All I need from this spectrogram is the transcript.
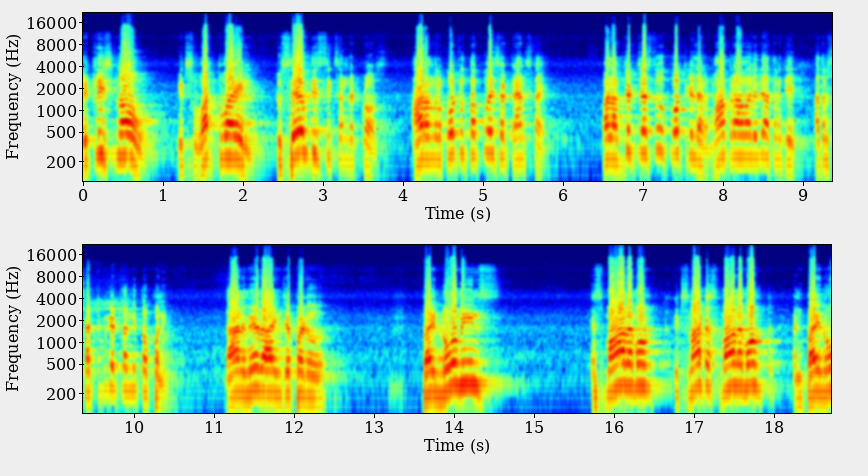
At least now it's worth while to save this six hundred crores ఆరు వందల కోట్లు తక్కువ వేశారు ట్రాన్స్టైల్ వాళ్ళు అబ్జెక్ట్ చేస్తూ కోర్టుకు వెళ్ళారు మాకు రావాలి అతనికి అతని సర్టిఫికెట్లు అన్నీ తప్పని. దాని మీద ఆయన చెప్పాడు by no means a small amount it's not a small amount and by no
